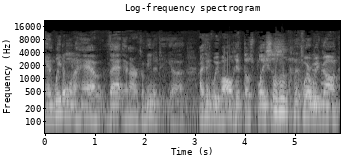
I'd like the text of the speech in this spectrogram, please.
and we don't want to have that in our community. Uh, I think we've all hit those places mm-hmm. where we've gone,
